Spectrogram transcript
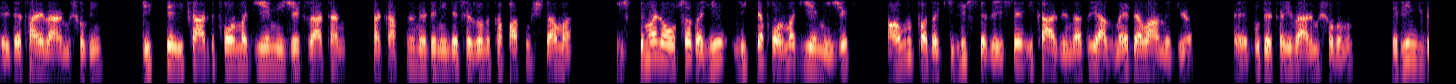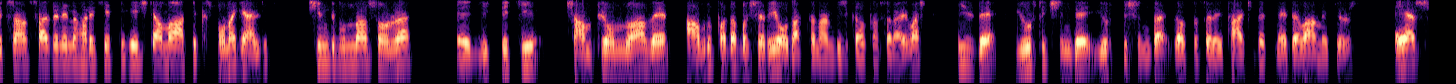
e, detay vermiş olayım. Ligde Icardi forma giyemeyecek. Zaten sakatlığı nedeniyle sezonu kapatmıştı ama ihtimal olsa dahi ligde forma giyemeyecek. Avrupa'daki listede ise Icardi'nin adı yazmaya devam ediyor. E, bu detayı vermiş olalım. Dediğim gibi transfer dönemi hareketli geçti ama artık sona geldik. Şimdi bundan sonra e, ligdeki şampiyonluğa ve Avrupa'da başarıya odaklanan bir Galatasaray var. Biz de yurt içinde, yurt dışında Galatasaray'ı takip etmeye devam ediyoruz. Eğer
